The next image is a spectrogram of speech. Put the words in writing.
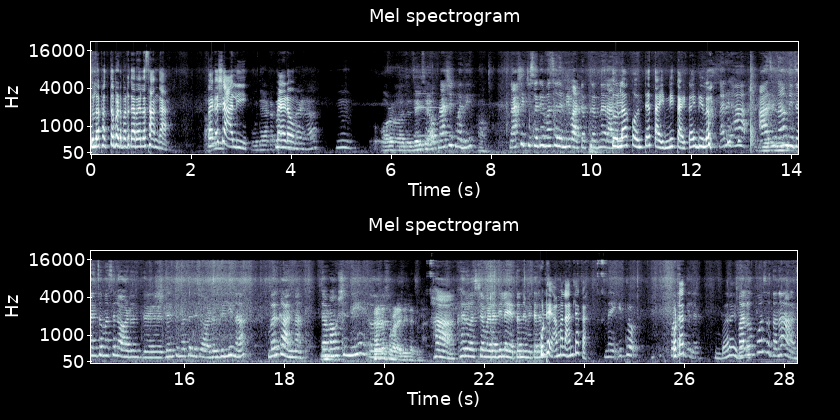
तुला फक्त बडबड करायला सांगा. पाय कशी आली? मॅडम. हो? नाशिकमध्ये. नाशिकचे सगळे मसाले मी वाटप करणार आहे. तुला कोणत्या ताईंनी काय काय दिलं? अरे हा आज ना मी ज्यांचा मसाला ऑर्डर ज्यांची मसाल्याची ऑर्डर दिली ना बर का अण्णा? त्या मावशींनी हा खरवसच्या वड्या दिल्या येताना मी त्याला कुठे? आम्हाला आणल्या का? नाही इथं पोटात? गेल्या. बरं मला उपवास होता ना आज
